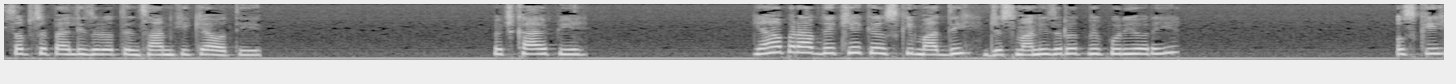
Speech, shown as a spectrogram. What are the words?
سب سے پہلی ضرورت انسان کی کیا ہوتی ہے؟ کچھ کھائے پیے۔ یہاں پر آپ دیکھیے کہ اس کی مادی جسمانی ضرورت بھی پوری ہو رہی ہے۔ اس کی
